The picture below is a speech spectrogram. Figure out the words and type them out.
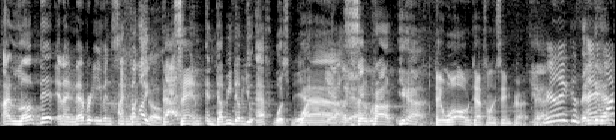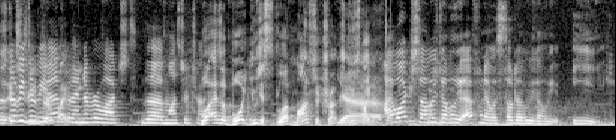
I loved it, and I never even seen I felt like show. that Same. and, and WWF was one. Yeah. Yeah, same crowd. Yeah. It was oh, definitely same crowd. Yeah. Really? Because I watched the Extreme Dirt WWF, but I never watched the Monster Truck. Well, as a boy, you just love monster trucks. You just like. Yeah. I watched being crushed by them. WWF when it was still WWE.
